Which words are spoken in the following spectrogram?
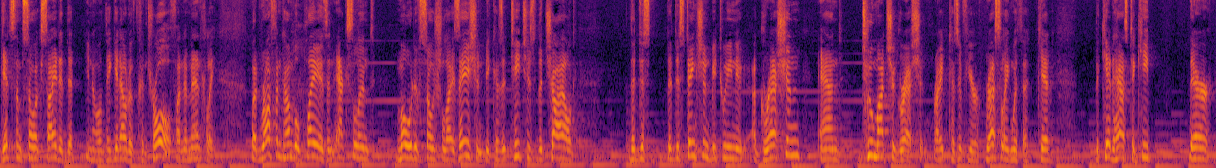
Gets them so excited that, you know, they get out of control fundamentally. But rough and tumble play is an excellent mode of socialization because it teaches the child the, dis the distinction between aggression and too much aggression, right? Because if you're wrestling with a kid, the kid has to keep their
